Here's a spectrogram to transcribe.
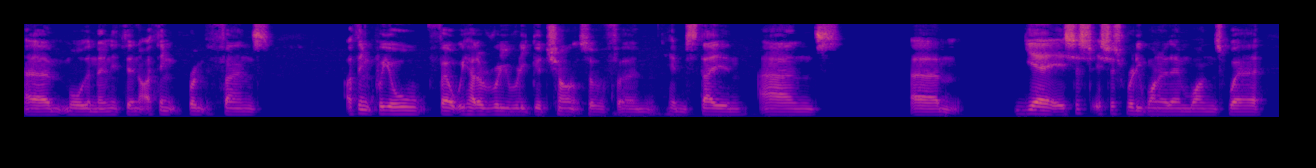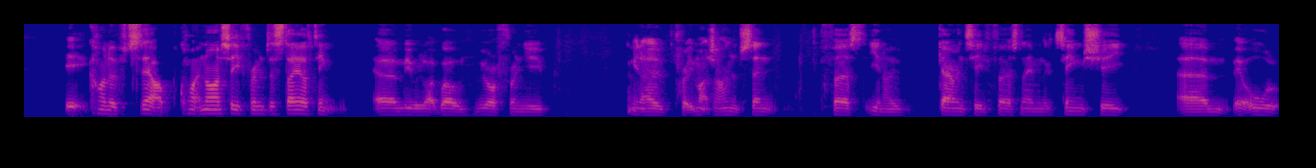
um, more than anything. I think Brentford fans. I think we all felt we had a really, really good chance of um, him staying, and um, yeah, it's just it's just really one of them ones where it kind of set up quite nicely for him to stay. I think um, we were like, well, we're offering you, you know, pretty much 100% first, you know, guaranteed first name on the team sheet. Um, it all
